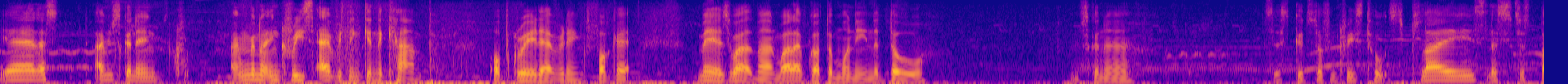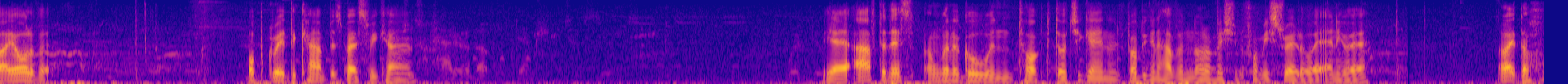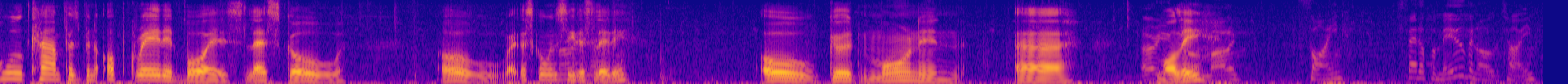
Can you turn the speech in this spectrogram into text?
Yeah, let's. I'm just gonna. I'm gonna increase everything in the camp, upgrade everything. Fuck it. May as well, man. While I've got the money in the dough, I'm just gonna. Is this good stuff? Increase total supplies. Let's just buy all of it. Upgrade the camp as best we can. Yeah, after this, I'm gonna go and talk to Dutch again. He's probably gonna have another mission for me straight away. Anyway. Alright, the whole camp has been upgraded, boys. Let's go. Oh, right, let's go and see this lady. Oh, good morning. Uh, How are you Molly? doing, Molly? Fine. Fed up of moving all the time.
